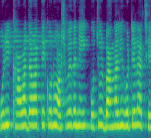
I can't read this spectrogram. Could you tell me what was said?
পুরীর খাওয়া দাওয়াতে কোনো অসুবিধা নেই, প্রচুর বাঙালি হোটেল আছে।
